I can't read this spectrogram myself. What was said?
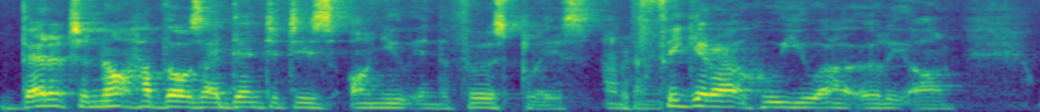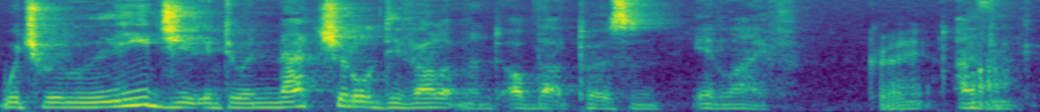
better to not have those identities on you in the first place and figure out who you are early on which will lead you into a natural development of that person in life Great. I Wow. think.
